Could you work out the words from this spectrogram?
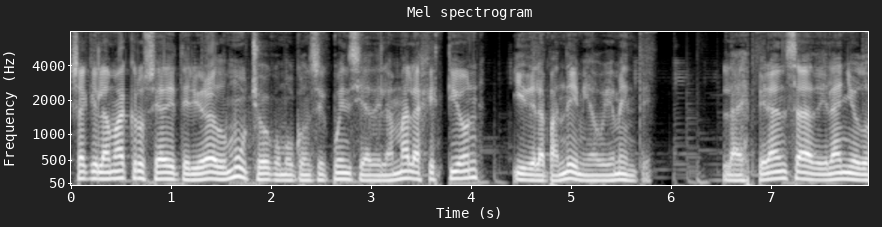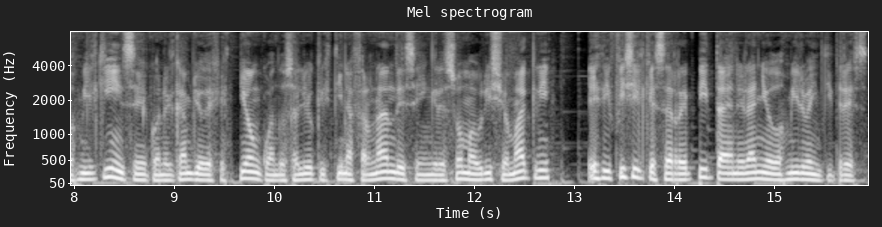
ya que la macro se ha deteriorado mucho como consecuencia de la mala gestión y de la pandemia, obviamente. La esperanza del año 2015, con el cambio de gestión cuando salió Cristina Fernández e ingresó Mauricio Macri, es difícil que se repita en el año 2023.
